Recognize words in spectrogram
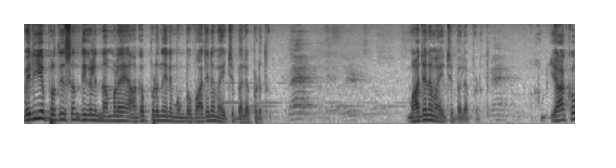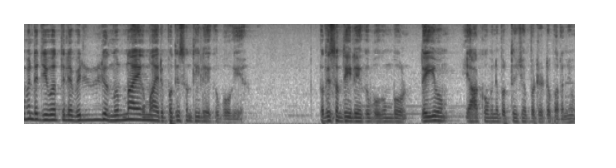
വലിയ പ്രതിസന്ധികളിൽ നമ്മളെ അകപ്പെടുന്നതിന് മുമ്പ് വചനമയച്ച് ബലപ്പെടുത്തും. വചനമയച്ച് ബലപ്പെടുത്തും. യാക്കോബിന്റെ ജീവിതത്തിലെ വലിയ നിർണായകമായൊരു പ്രതിസന്ധിയിലേക്ക് പോവുകയാണ്. പ്രതിസന്ധിയിലേക്ക് പോകുമ്പോൾ ദൈവം യാക്കോബിന് പ്രത്യക്ഷപ്പെട്ടിട്ട് പറഞ്ഞു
